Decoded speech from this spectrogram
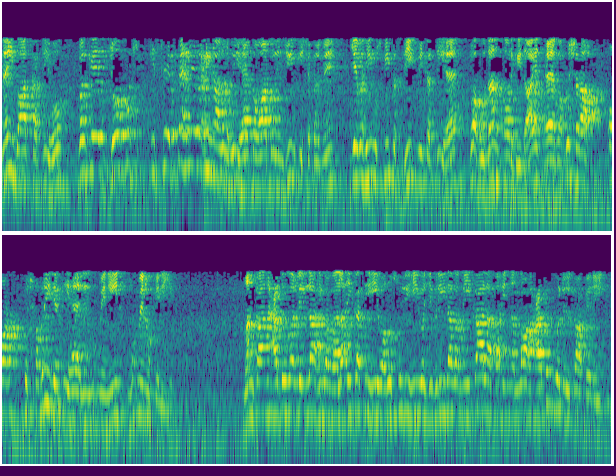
نئی بات کرتی ہو، بلکہ جو کچھ اس سے پہلے وہی نازل ہوئی ہے تو آت و انجیل کی شکل میں، یہ وہی اس کی تصدیق بھی کرتی ہے۔ وہ ہدن اور ہدایت ہے، وہ بشرا اور خوشخبری دیتی ہے مؤمنوں کے لیے۔ من کان ادو اللہ و ملائکتی ہی و رسولی ہی و جبریلا و فإن اللہ ادو للکافرین۔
